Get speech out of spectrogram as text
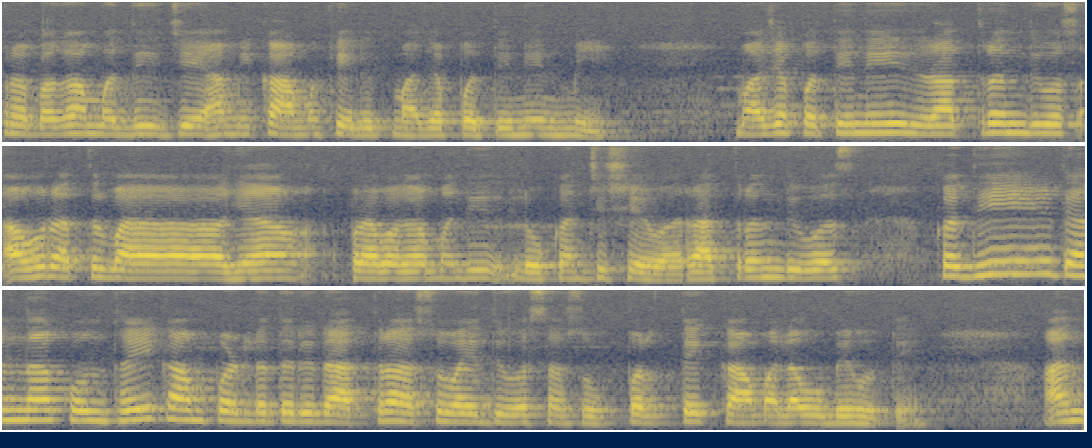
प्रभागामध्ये जे आम्ही कामं केलेत माझ्या पतीने आणि मी माझ्या पतीने रात्रंदिवस अहोरात्र बा ह्या प्रभागामध्ये लोकांची सेवा रात्रंदिवस कधी त्यांना कोणतंही काम पडलं तरी रात्र असो वाई दिवस असो प्रत्येक कामाला उभे होते. आणि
